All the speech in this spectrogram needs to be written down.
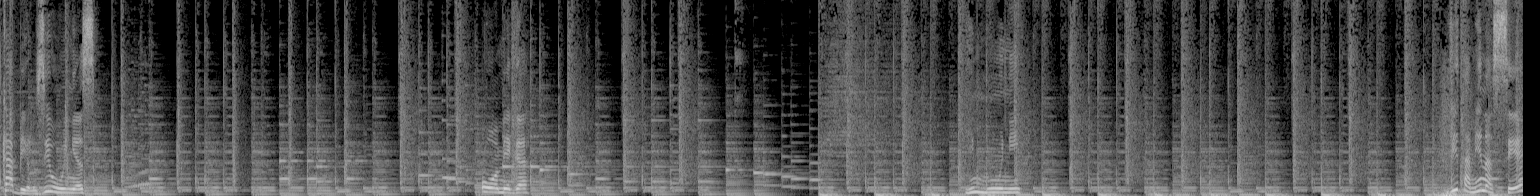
Cabelos e unhas. Ômega. Imune. Vitamina C.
